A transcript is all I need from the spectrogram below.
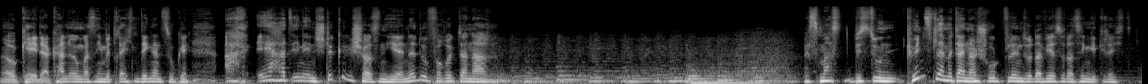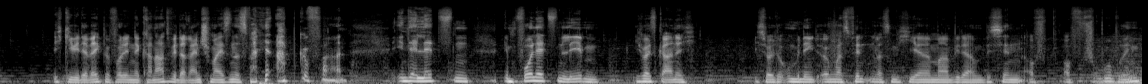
Okay, da kann irgendwas nicht mit rechten Dingern zugehen. Ach, er hat ihn in Stücke geschossen hier, ne, du verrückter Narr. Was machst du? Bist du ein Künstler mit deiner Schrotflinte oder wie hast du das hingekriegt? Ich gehe wieder weg, bevor die eine Granate wieder reinschmeißen. Das war abgefahren. In der letzten, im vorletzten Leben. Ich weiß gar nicht. Ich sollte unbedingt irgendwas finden, was mich hier mal wieder ein bisschen auf, auf Spur bringt.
